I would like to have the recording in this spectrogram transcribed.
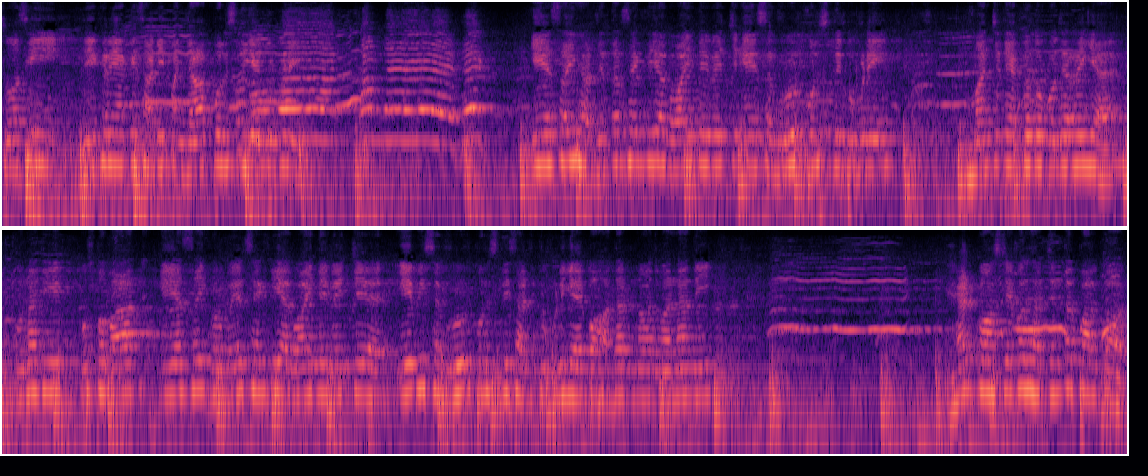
ਸੋ ਅਸੀਂ ਦੇਖ ਰਹੇ ਹਾਂ ਕਿ ਸਾਡੀ ਪੰਜਾਬ ਪੁਲਿਸ ਦੀ ਇਹ ਟੁਕੜੀ ਏਐਸਆਈ ਹਰਜਿੰਦਰ ਸਿੰਘ ਦੀ ਅਗਵਾਈ ਦੇ ਵਿੱਚ ਇਹ ਸੰਗਰੂਰ ਪੁਲਿਸ ਦੀ ਟੁਕੜੀ ਮੰਚ ਦੇ ਅੱਗੇ ਤੋਂ ਗੁਜ਼ਰ ਰਹੀ ਹੈ। ਉਹਨਾਂ ਦੀ ਉਸ ਤੋਂ ਬਾਅਦ ਏਐਸਆਈ ਗੁਰਮੇਲ ਸਿੰਘ ਦੀ ਅਗਵਾਈ ਦੇ ਵਿੱਚ ਇਹ ਵੀ ਸੰਗਰੂਰ ਪੁਲਿਸ ਦੀ ਸਾਡੀ ਟੁਕੜੀ ਹੈ, ਬਹਾਦਰ ਨੌਜਵਾਨਾਂ ਦੀ। ਹੈੱਡ ਕਾਂਸਟੇਬਲ ਹਰਜਿੰਦਰ ਪਾਲ ਕੌਰ,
